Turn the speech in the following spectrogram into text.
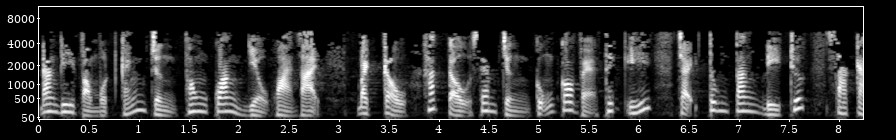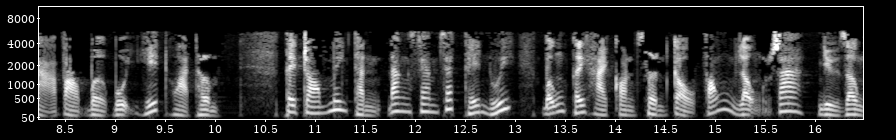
đang đi vào một cánh rừng phong quang nhiều hòa dại, bạch cầu, hắc cầu xem chừng cũng có vẻ thích ý, chạy tung tăng đi trước, xa cả vào bờ bụi hít hòa thơm. Thầy trò Minh Thần đang xem xét thế núi, bỗng thấy hai con sơn cầu phóng lộng ra như rồng.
